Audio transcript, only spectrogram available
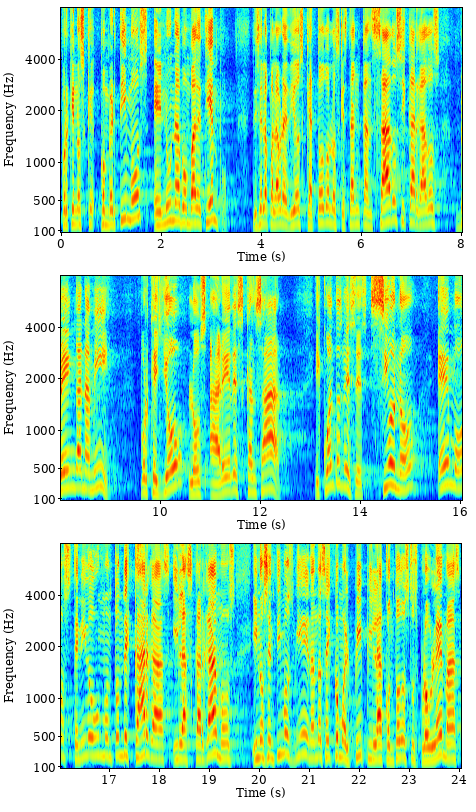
Porque nos convertimos en una bomba de tiempo. Dice la palabra de Dios que a todos los que están cansados y cargados, vengan a mí, porque yo los haré descansar. ¿Y cuántas veces, sí o no, hemos tenido un montón de cargas y las cargamos y nos sentimos bien? Andas ahí como el pípila con todos tus problemas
